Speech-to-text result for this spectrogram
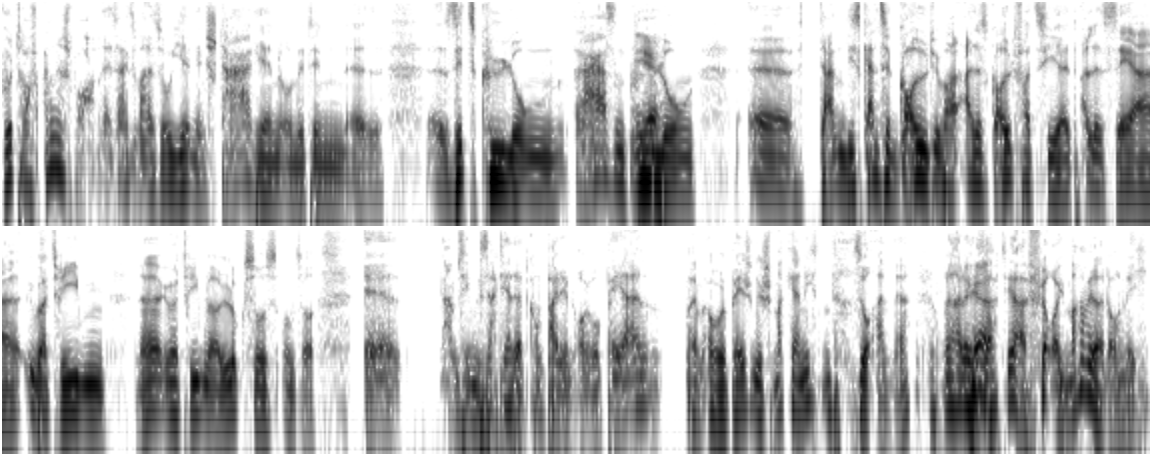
wurde darauf angesprochen. Äh, Sagen Sie mal so hier in den Stadien und mit den äh, Sitzkühlungen, Rasenkühlung, äh, dann dieses ganze Gold, überall alles Gold verziert, alles sehr übertrieben, ne, übertriebener Luxus und so. Äh, haben sie ihm gesagt, ja, das kommt bei den Europäern, beim europäischen Geschmack ja nicht so an. Ne? Und dann hat er Ja. gesagt, ja, für euch machen wir das auch nicht.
